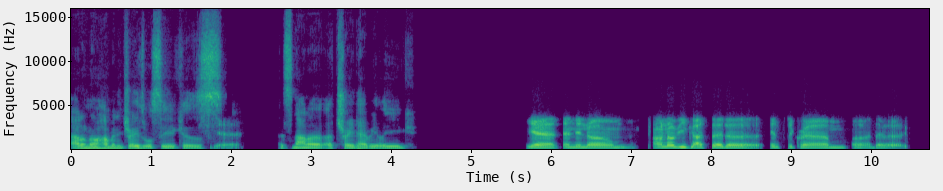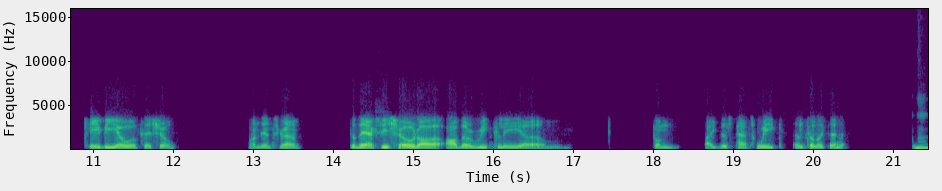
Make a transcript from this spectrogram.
i don't know how many trades we'll see because yeah. It's not a, a trade heavy league Yeah, and then um, I don't know if you got that uh Instagram uh the KBO official on the Instagram. So they actually showed all all the weekly um from like this past week and stuff like that. Mhm.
